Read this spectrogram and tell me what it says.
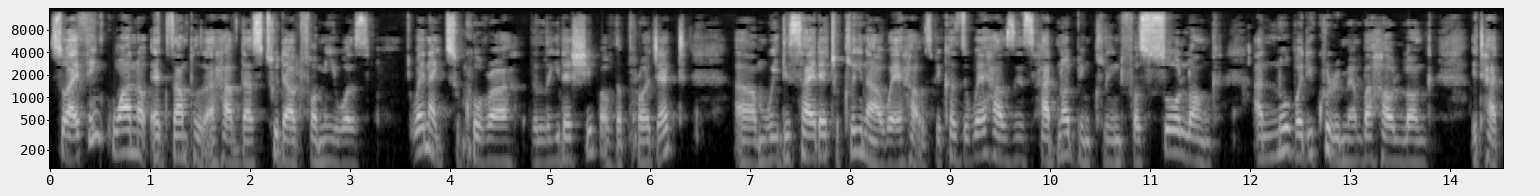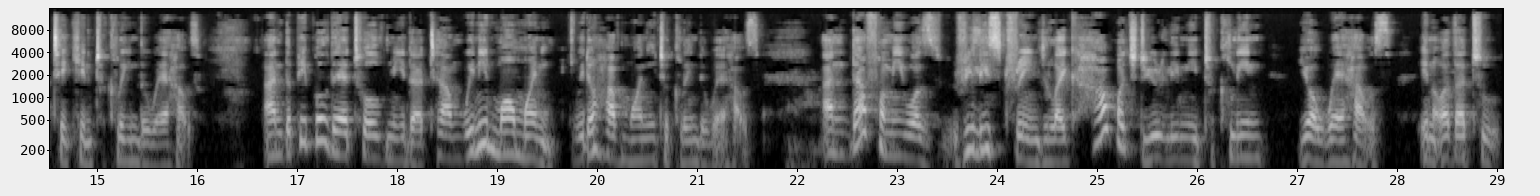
So I think one example I have that stood out for me was when I took over the leadership of the project. Um, we decided to clean our warehouse because the warehouses had not been cleaned for so long and nobody could remember how long it had taken to clean the warehouse. And the people there told me that um, we need more money. We don't have money to clean the warehouse. And that for me was really strange. Like, how much do you really need to clean your warehouse in order to,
